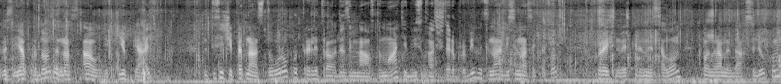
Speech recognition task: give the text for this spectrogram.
Друзі, я продовжую нас Audi Q5 2015 року, 3-літровий дизель на автоматі, 224 пробігу, ціна 18500, коричневий шкіряний салон, панорамний дах з люком,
